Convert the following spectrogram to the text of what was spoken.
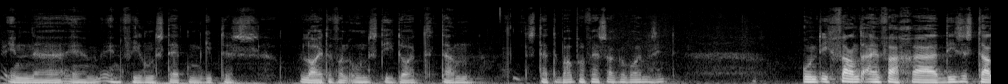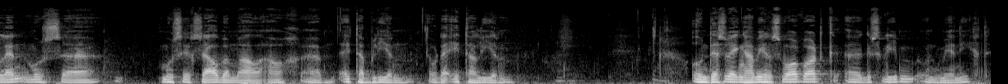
In, in, in vielen Städten gibt es Leute von uns, die dort dann Städtebauprofessor geworden sind. Und ich fand einfach, äh, dieses Talent muss, äh, muss sich selber mal auch äh, etablieren oder etalieren. Und deswegen habe ich das Vorwort äh, geschrieben und mehr nicht.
